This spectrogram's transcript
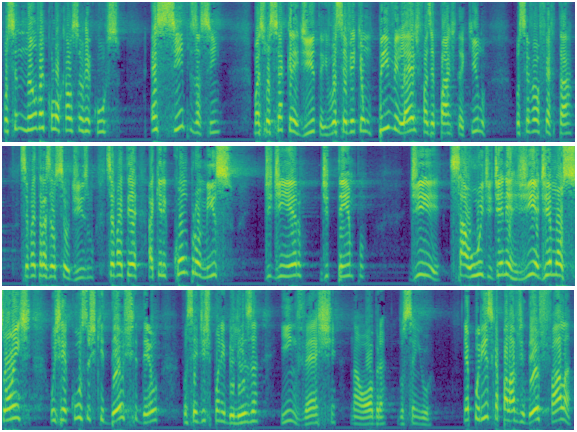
você não vai colocar o seu recurso. É simples assim. Mas se você acredita e você vê que é um privilégio fazer parte daquilo, você vai ofertar, você vai trazer o seu dízimo, você vai ter aquele compromisso de dinheiro, de tempo, de saúde, de energia, de emoções, os recursos que Deus te deu você disponibiliza e investe na obra do Senhor. E é por isso que a palavra de Deus fala,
